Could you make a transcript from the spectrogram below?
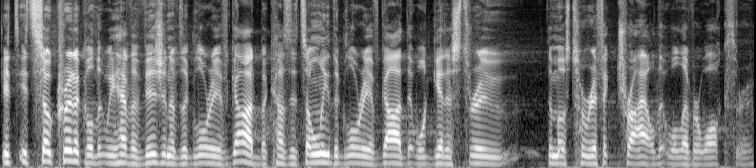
It, it's so critical that we have a vision of the glory of God because it's only the glory of God that will get us through the most horrific trial that we'll ever walk through.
